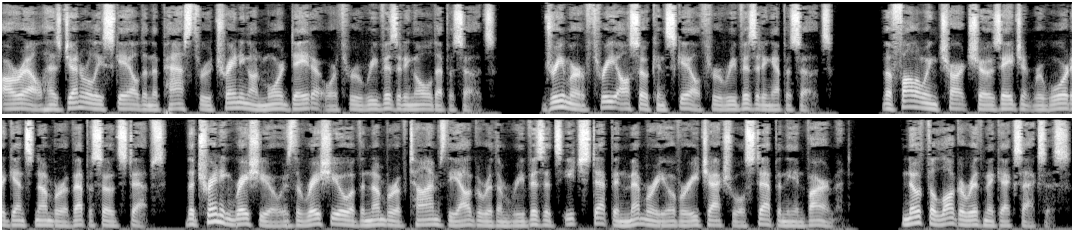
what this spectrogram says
RL has generally scaled in the past through training on more data or through revisiting old episodes. DreamerV3 also can scale through revisiting episodes. The following chart shows agent reward against number of episode steps. The training ratio is the ratio of the number of times the algorithm revisits each step in memory over each actual step in the environment. Note the logarithmic x axis.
